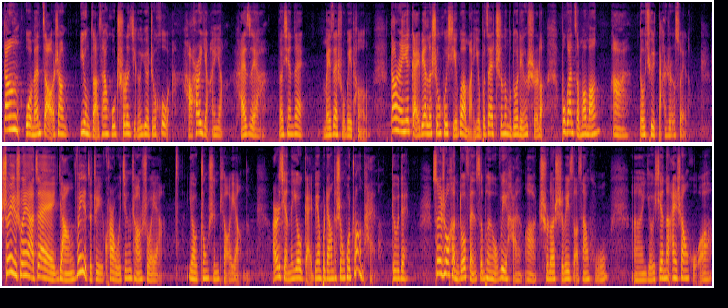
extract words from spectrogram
当我们早上用早餐糊吃了几个月之后啊，好好养一养孩子呀，到现在没再说胃疼了。当然也改变了生活习惯嘛，也不再吃那么多零食了。不管怎么忙啊，都去打热水了。所以说呀，在养胃的这一块，我经常说呀，要终身调养呢。而且呢，又改变不良的生活状态了，对不对？所以说，很多粉丝朋友胃寒啊，吃了十味早餐糊，嗯，有一些呢爱上火、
